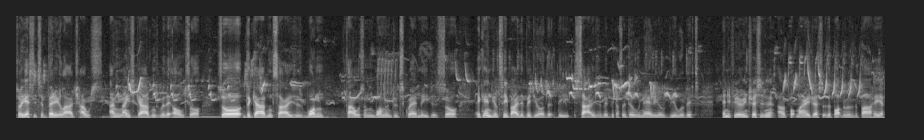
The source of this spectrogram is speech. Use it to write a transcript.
So yes, it's a very large house and nice gardens with it also. So the garden size is 1,100 square metres. So again, you'll see by the video that the size of it because I do an aerial view of it. And if you're interested in it, I'll put my address at the bottom of the bar here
